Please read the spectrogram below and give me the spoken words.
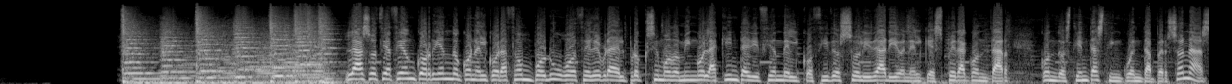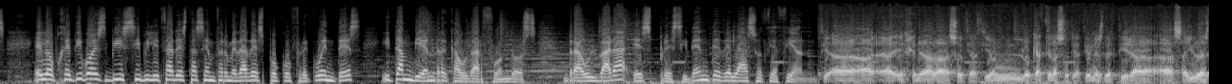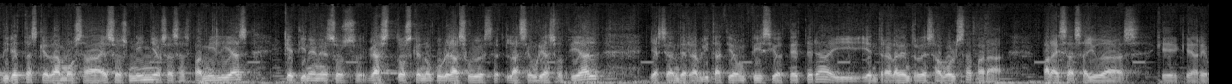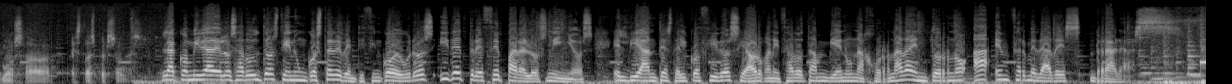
La asociación Corriendo con el Corazón por Hugo celebra el próximo domingo la quinta edición del Cocido Solidario en el que espera contar con 250 personas. El objetivo es visibilizar estas enfermedades poco frecuentes y también recaudar fondos. Raúl Vara es presidente de la asociación. En general la asociación, lo que hace la asociación es decir, a, las ayudas directas que damos a esos niños, a esas familias que tienen esos gastos que no cubre la, seguridad social, ya sean de rehabilitación, fisio, etcétera, y, y entrará dentro de esa bolsa para, para esas ayudas que, que haremos a, estas personas. La comida de los adultos tiene un coste de 25 euros y de 13 para los niños. El día antes del cocido se ha organizado también una jornada en torno a enfermedades raras.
